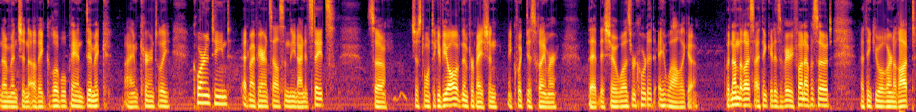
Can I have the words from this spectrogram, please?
no mention of a global pandemic. I am currently quarantined at my parents' house in the United States. So just want to give you all of the information. A quick disclaimer that this show was recorded a while ago. But nonetheless, I think it is a very fun episode. I think you will learn a lot.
